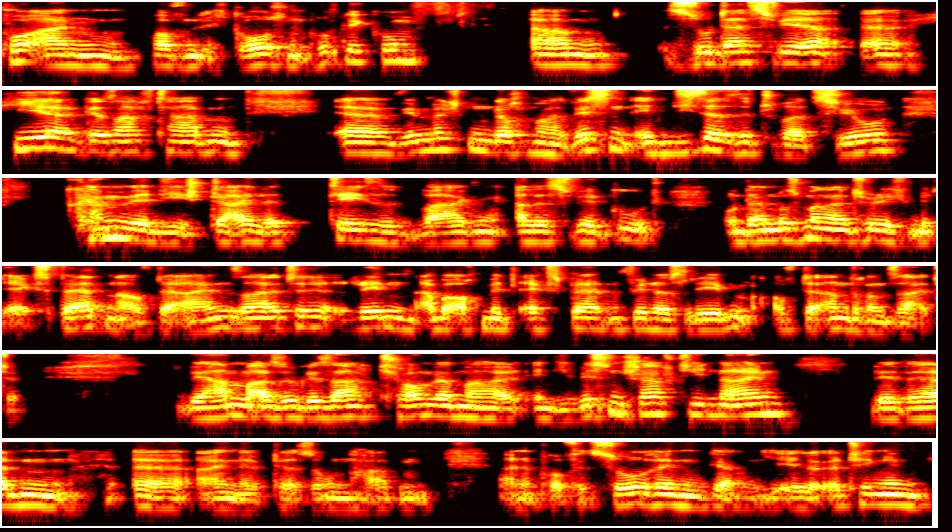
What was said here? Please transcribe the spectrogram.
vor einem hoffentlich großen Publikum, ähm, so dass wir äh, hier gesagt haben, äh, wir möchten doch mal wissen, in dieser Situation, können wir die steile These wagen, alles wird gut. Und dann muss man natürlich mit Experten auf der einen Seite reden, aber auch mit Experten für das Leben auf der anderen Seite. Wir haben also gesagt, schauen wir mal in die Wissenschaft hinein. Wir werden äh, eine Person haben, eine Professorin, Gabriele Oettingen,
